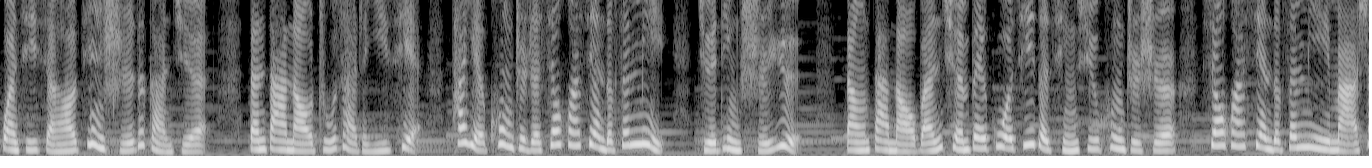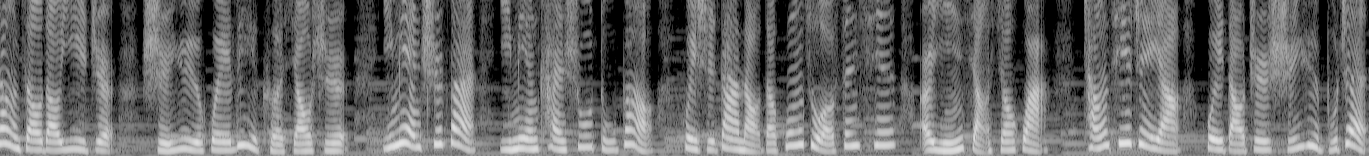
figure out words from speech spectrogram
唤起想要进食的感觉。但大脑主宰着一切，它也控制着消化腺的分泌，决定食欲。当大脑完全被过激的情绪控制时，消化腺的分泌马上遭到抑制，食欲会立刻消失。一面吃饭，一面看书读报，会使大脑的工作分心，而影响消化。长期这样会导致食欲不振，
